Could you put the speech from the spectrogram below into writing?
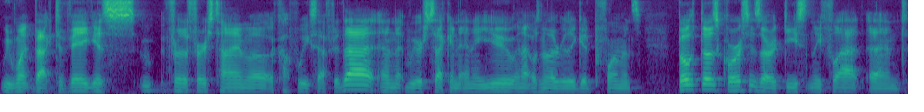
we went back to Vegas for the first time a, a couple weeks after that, and we were second NAU, and that was another really good performance. Both those courses are decently flat and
